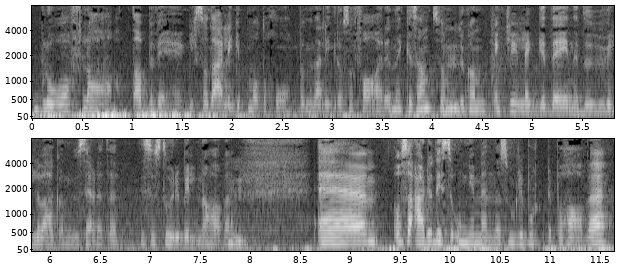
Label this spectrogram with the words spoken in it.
blå flate av bevegelse. Og der ligger på en måte håpet, men der ligger også faren. ikke sant? Så mm. du kan egentlig legge det inn i det du vil hver gang du ser dette, disse store bildene av havet. Mm. Eh, og så er det jo disse unge mennene som blir borte på havet,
